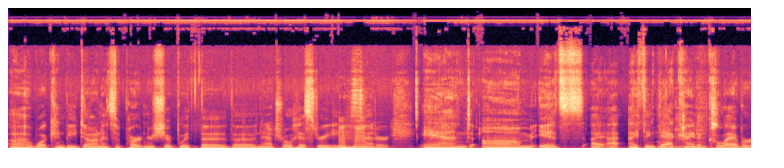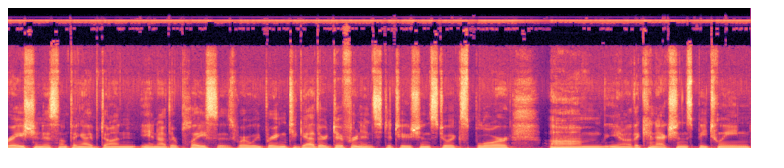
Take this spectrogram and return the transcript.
uh, what can be done. It's a partnership with the the Natural History mm-hmm. Center, and um, it's I, I, think that kind of collaboration is something I've done in other places where we bring together different institutions to explore, um, you know, the connections between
